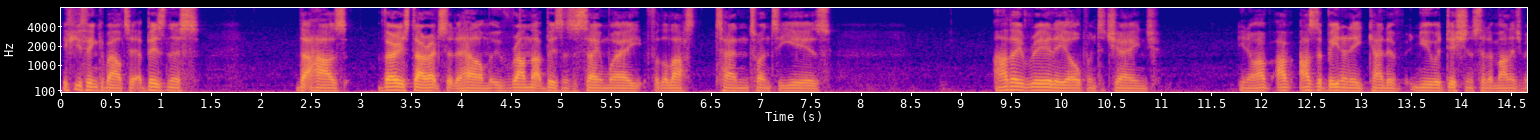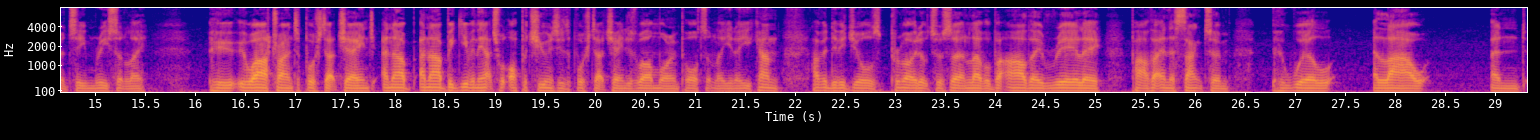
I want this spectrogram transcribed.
If you think about it, a business that has various directors at the helm who've run that business the same way for the last 10, 20 years, are they really open to change? You know, have, have, has there been any kind of new additions to the management team recently who, who are trying to push that change and are, and are being given the actual opportunity to push that change as well, more importantly? You know, you can have individuals promoted up to a certain level, but are they really part of that inner sanctum who will allow and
